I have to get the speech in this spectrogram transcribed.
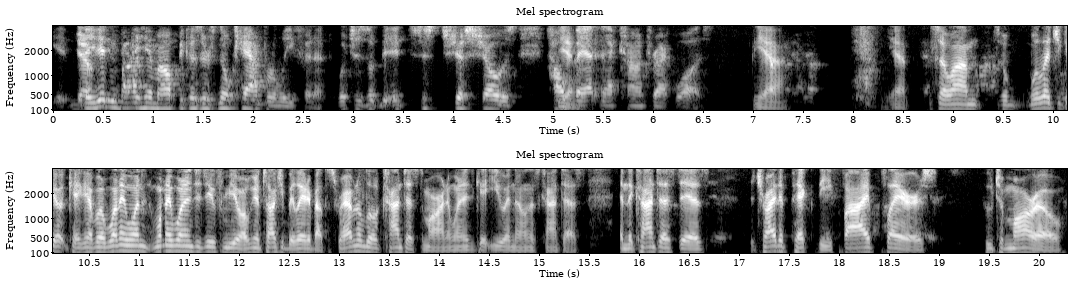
Yeah. they didn't buy him out because there's no cap relief in it, which is a, it just just shows how Yeah. bad that contract was. Yeah. Yeah. So um, so we'll let you go. Okay, but what I wanted, what I wanted to do from you, I'm going to talk to you a bit later about this. We're having a little contest tomorrow, and I wanted to get you in on this contest. And the contest is to try to pick the five players who tomorrow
